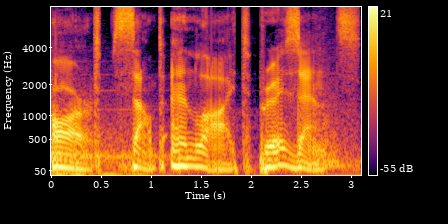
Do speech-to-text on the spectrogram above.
Art, Sound and Light presents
